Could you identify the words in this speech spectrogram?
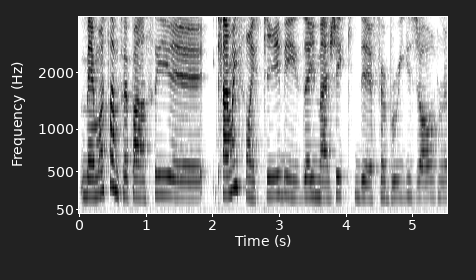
Ben moi, ça me fait penser... euh, Clairement, ils sont inspirés des œils magiques de Febreze, genre, là.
